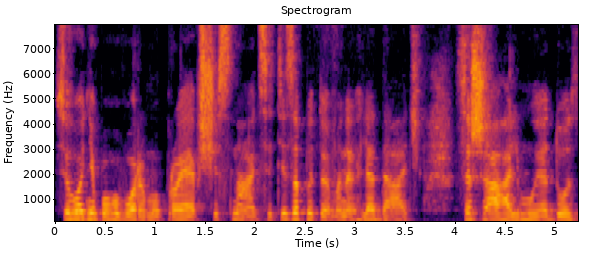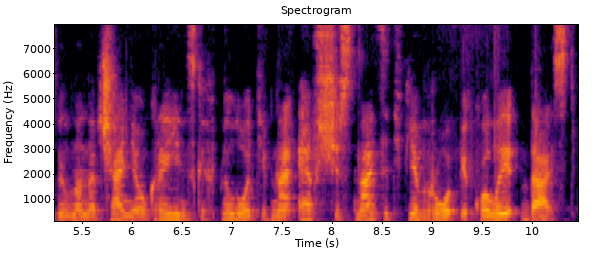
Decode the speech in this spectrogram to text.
Сьогодні поговоримо про F-16 і запитує мене глядач. США гальмує дозвіл на навчання українських пілотів на F-16 в Європі, коли дасть.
